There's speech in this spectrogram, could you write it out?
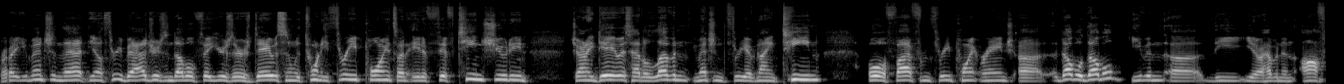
Right. You mentioned that, you know, three Badgers in double figures. There's Davison with 23 points on 8 of 15 shooting. Johnny Davis had 11. You mentioned 3 of 19. 0 of 5 from three point range. Uh, a double double, even uh, the, you know, having an off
